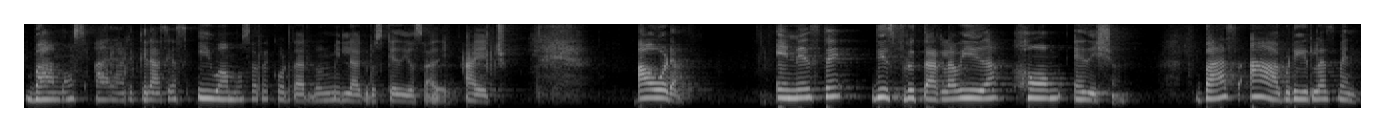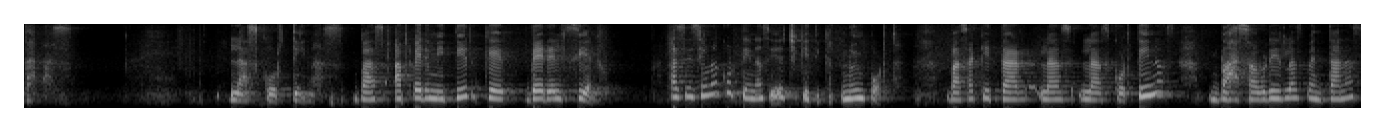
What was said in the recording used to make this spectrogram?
vamos a dar gracias y vamos a recordar los milagros que Dios ha, ha hecho. Ahora, en este Disfrutar la Vida Home Edition. Vas a abrir las ventanas, las cortinas, vas a permitir que ver el cielo. Así sea una cortina así de chiquitica, no importa. Vas a quitar las, las cortinas, vas a abrir las ventanas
